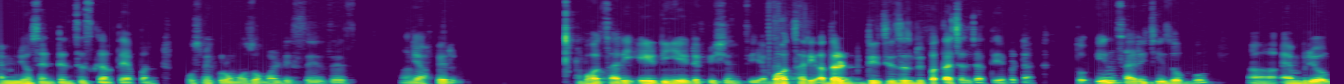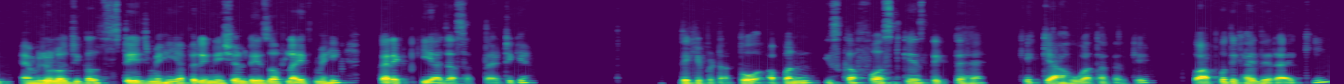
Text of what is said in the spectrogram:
एमनियो सेंटेंसेस करते हैं अपन, उसमें क्रोमोजोमल डिसीजेस या फिर बहुत सारी ए डी ए डिफिशेंसी या बहुत सारी अदर डिजीजेस भी पता चल जाती है बेटा। तो इन सारी चीज़ों को एम्ब्रियो, एम्ब्रियोलॉजिकल स्टेज में ही या फिर इनिशियल डेज़ ऑफ़ लाइफ में ही करेक्ट किया जा सकता है, ठीक है? देखिए बेटा तो अपन इसका फ़र्स्ट केस देखते हैं कि क्या हुआ था करके। तो आपको दिखाई दे रहा है कि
